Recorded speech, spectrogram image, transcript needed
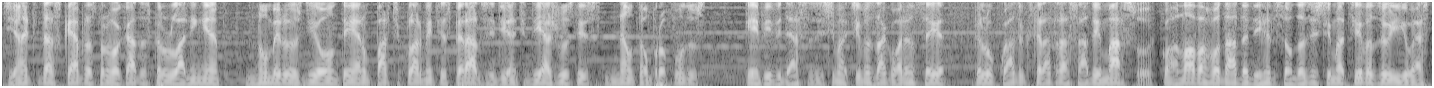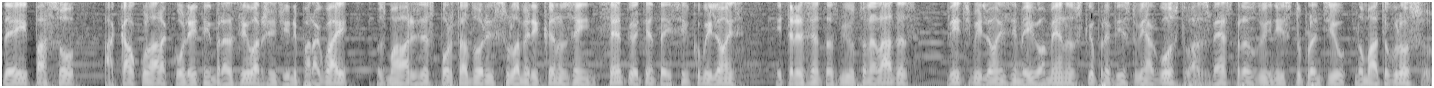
Diante das quebras provocadas pelo Laninha, números de ontem eram particularmente esperados e diante de ajustes não tão profundos, quem vive dessas estimativas agora anseia pelo quadro que será traçado em março. Com a nova rodada de redução das estimativas, o USDA passou a calcular a colheita em Brasil, Argentina e Paraguai, os maiores exportadores sul-americanos, em 185 milhões e 300 mil toneladas, 20 milhões e meio a menos que o previsto em agosto, às vésperas do início do plantio no Mato Grosso.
